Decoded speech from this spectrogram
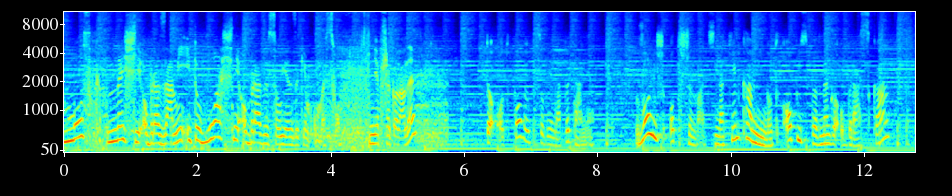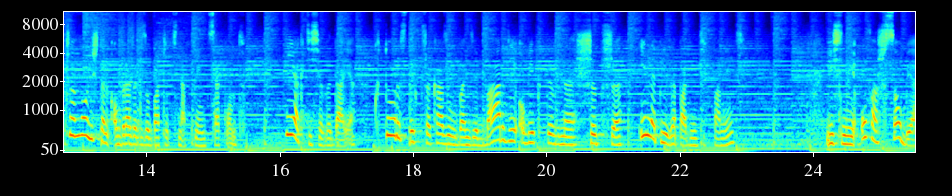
Mózg myśli obrazami i to właśnie obrazy są językiem umysłu. Nieprzekonany? To odpowiedz sobie na pytanie. Wolisz otrzymać na kilka minut opis pewnego obrazka, czy wolisz ten obrazek zobaczyć na 5 sekund? I jak Ci się wydaje, który z tych przekazów będzie bardziej obiektywny, szybszy i lepiej zapadnie Ci w pamięć? Jeśli nie ufasz sobie,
